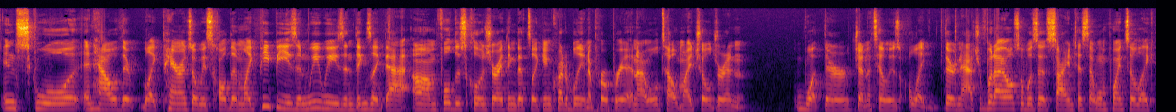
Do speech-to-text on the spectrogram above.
in school and how their like parents always called them like peepees and wee wees and things like that. Um, full disclosure, I think that's like incredibly inappropriate, and I will tell my children what their genitalia is like their natural. But I also was a scientist at one point, so like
